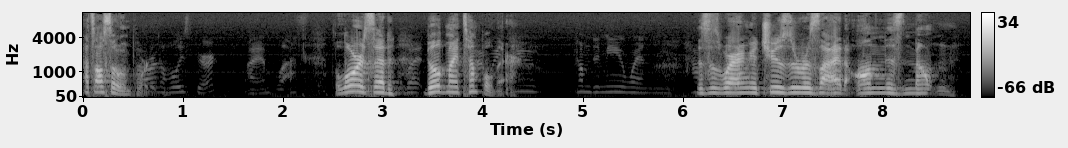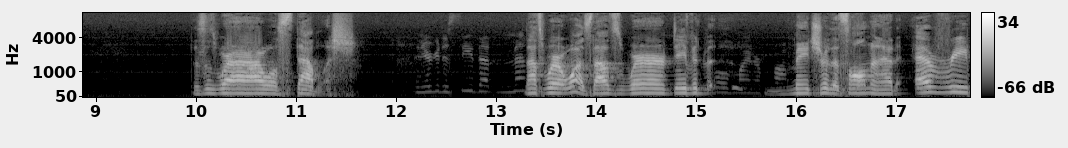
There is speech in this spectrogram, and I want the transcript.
That's also important. The Lord said, Build my temple there. This is where I'm going to choose to reside on this mountain. This is where I will establish. That's where it was. That was where David made sure that Solomon had every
